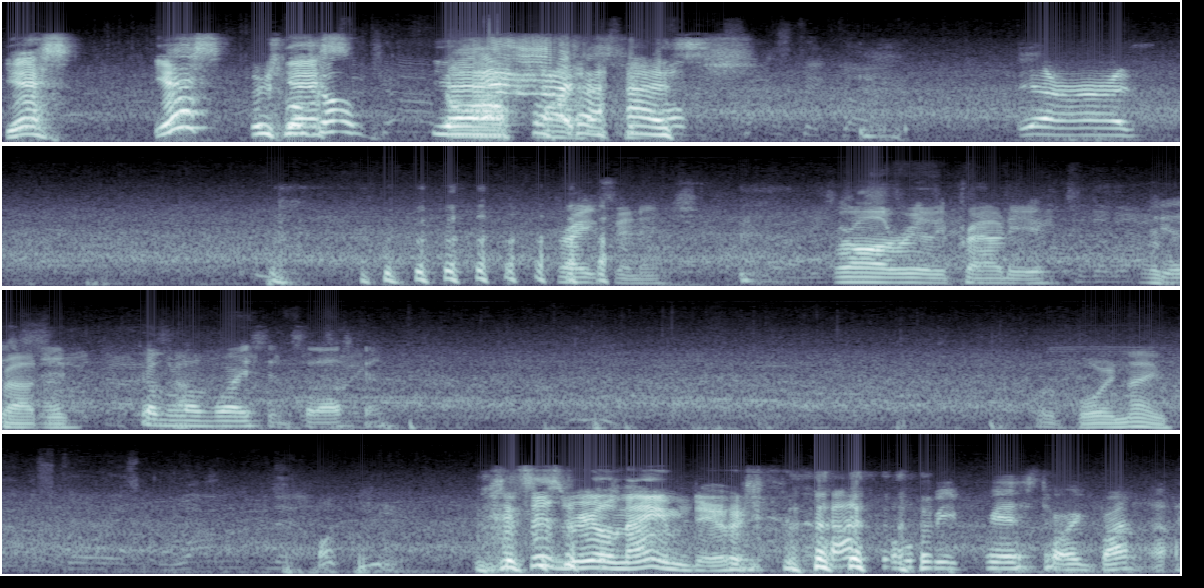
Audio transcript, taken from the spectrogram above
yes! Yes! Who's one yes! Goal? Yes! Oh, yes! Yes! Great finish. We're all really proud of you. We're proud of you. Come a long way since the last game. What a boring name. Fuck you. It's his real name, dude. Can't all be prehistoric banter.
